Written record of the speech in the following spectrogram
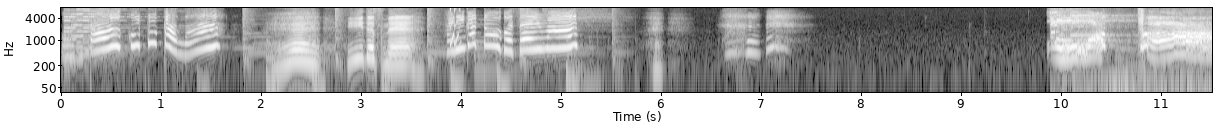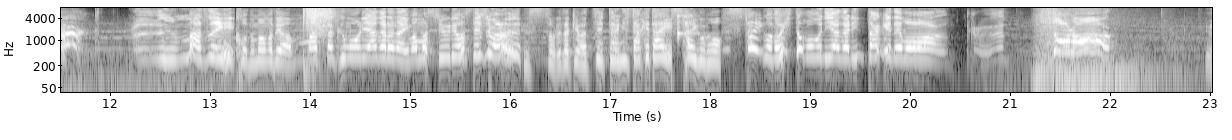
歌うことかな？ええいいですねまずい。このままでは全く盛り上がらないまま終了してしまう。それだけは絶対に避けたい。最後の最後の一盛り上がりだけでも。うドロー ど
